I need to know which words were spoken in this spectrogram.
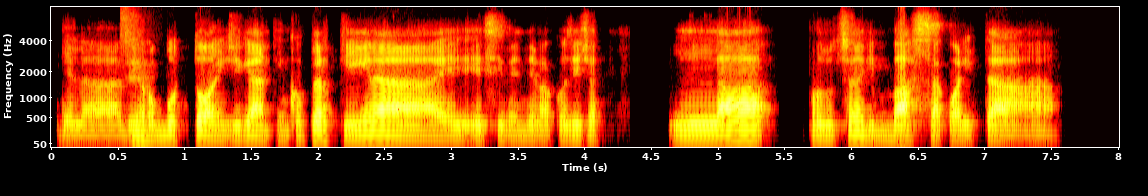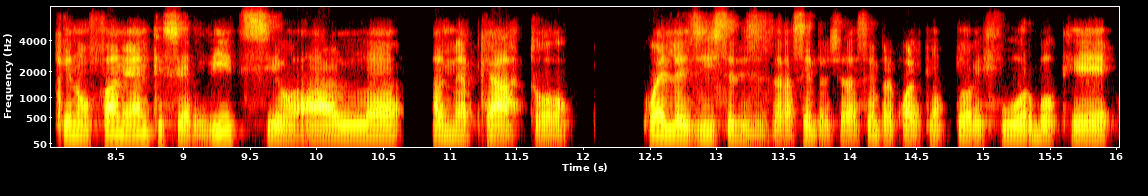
della, sì. dei robottoni giganti in copertina e, e si vendeva così. Cioè, la produzione di bassa qualità che non fa neanche servizio al, al mercato quella esiste ed esisterà sempre, c'era sempre qualche attore furbo che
